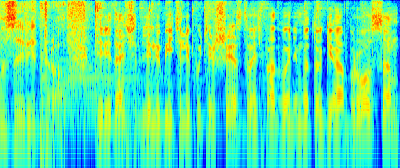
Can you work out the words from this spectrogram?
«Роза ветров». Передача для любителей путешествовать. Подводим итоги опроса.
